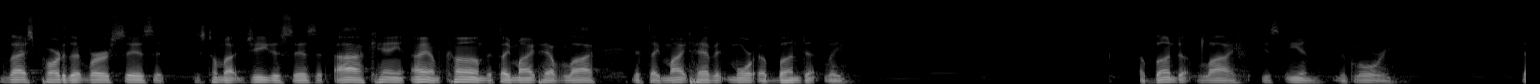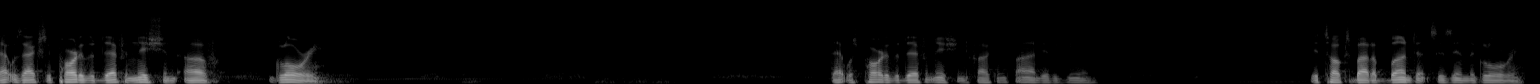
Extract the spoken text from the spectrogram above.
The last part of that verse says that it's talking about Jesus says that I can I am come that they might have life, that they might have it more abundantly. Abundant life is in the glory. That was actually part of the definition of glory. That was part of the definition, if I can find it again. It talks about abundance is in the glory.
